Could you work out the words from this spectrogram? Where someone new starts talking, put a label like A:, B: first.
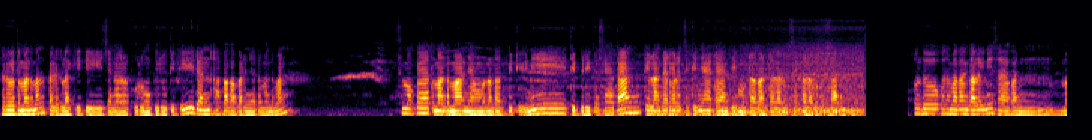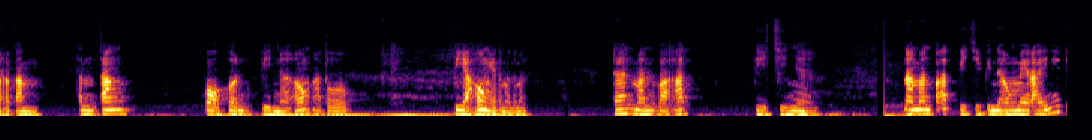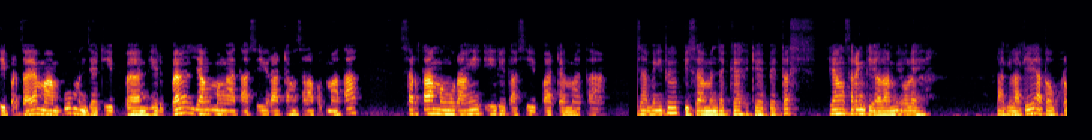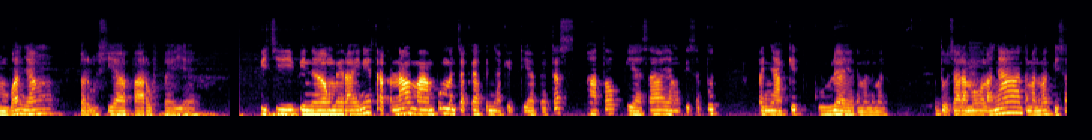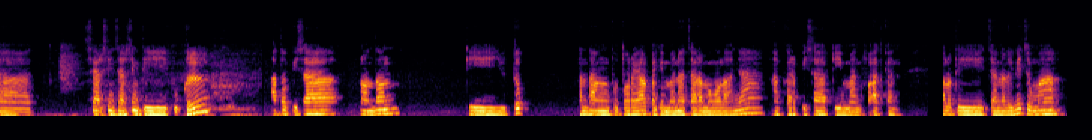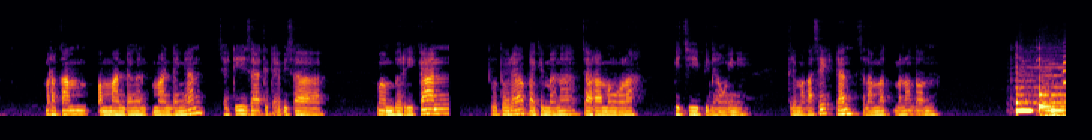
A: Halo teman-teman, balik lagi di channel Burung Biru TV dan apa kabarnya teman-teman? Semoga teman-teman yang menonton video ini diberi kesehatan, dilancarkan rezekinya dan dimudahkan dalam segala urusan. Untuk kesempatan kali ini saya akan merekam tentang pohon binahong atau piahong ya teman-teman. Dan manfaat bijinya. Nah, manfaat biji binahong merah ini dipercaya mampu menjadi bahan herbal yang mengatasi radang selaput mata serta mengurangi iritasi pada mata. Di samping itu bisa mencegah diabetes yang sering dialami oleh laki-laki atau perempuan yang berusia paruh baya. Biji binahong merah ini terkenal mampu mencegah penyakit diabetes atau biasa yang disebut penyakit gula ya teman-teman. Untuk cara mengolahnya, teman-teman bisa searching-searching di Google atau bisa nonton di YouTube tentang tutorial bagaimana cara mengolahnya agar bisa dimanfaatkan. Kalau di channel ini cuma merekam pemandangan-pemandangan, jadi saya tidak bisa memberikan tutorial bagaimana cara mengolah biji binahong ini. Terima kasih dan selamat menonton. Música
